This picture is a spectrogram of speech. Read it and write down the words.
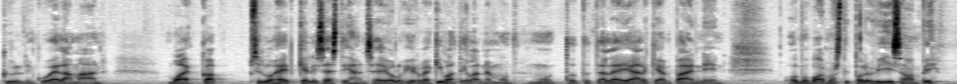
kyllä niin kuin elämään, vaikka silloin hetkellisesti hän se ei ollut hirveän kiva tilanne, mutta, mutta tota, tälleen jälkeenpäin niin olen varmasti paljon viisaampi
